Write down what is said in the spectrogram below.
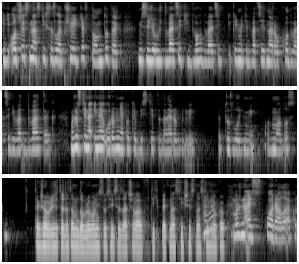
keď od 16 sa zlepšujete v tomto, tak myslím, že už 22, 20, keď máte 21 rokov, 22, tak možno ste na inej úrovni, ako keby ste teda nerobili takto s ľuďmi od mladosti. Takže hovoríš, že teda tomu dobrovoľníctvu si sa začala v tých 15-16 uh-huh. rokoch? Možno aj skôr, ale ako...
